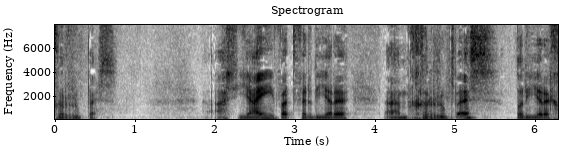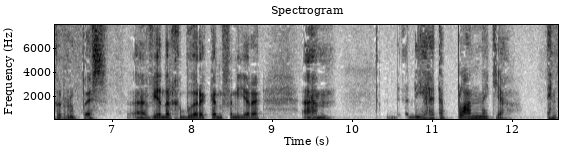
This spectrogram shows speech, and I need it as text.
geroep is. As jy wat vir die Here ehm um, geroep is, tot die Here geroep is, uh, wedergebore kind van die Here, ehm um, die Here het 'n plan met jou. En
